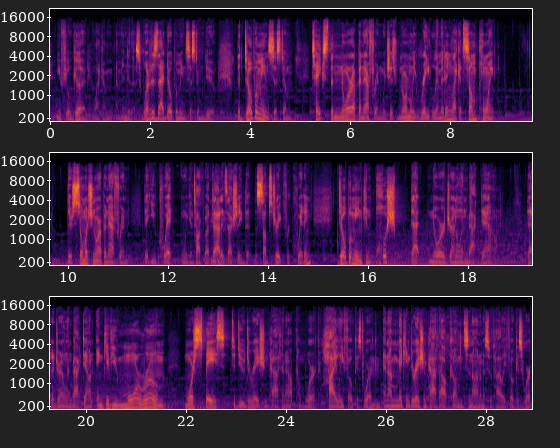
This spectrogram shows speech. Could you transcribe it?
and you feel good. You're like, I'm, I'm into this. What does that dopamine system do? The dopamine system takes the norepinephrine, which is normally rate limiting, like at some point, there's so much norepinephrine that you quit, and we can talk about that. Mm-hmm. It's actually the, the substrate for quitting. Dopamine can push that noradrenaline back down that adrenaline back down and give you more room, more space to do duration, path, and outcome work, highly focused work. Mm-hmm. And I'm making duration, path, outcome synonymous with highly focused work.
